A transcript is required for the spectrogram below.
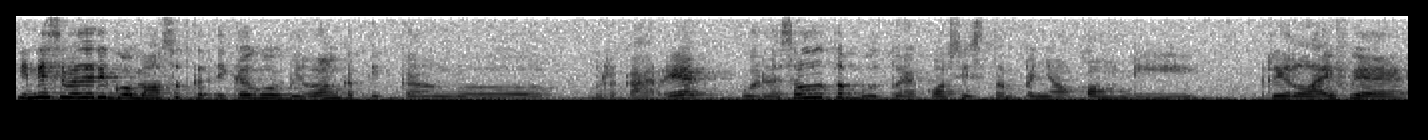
Ini sebenarnya gue maksud ketika gue bilang ketika lo berkarya, gue rasa lo tetap butuh ekosistem penyokong di real life ya.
